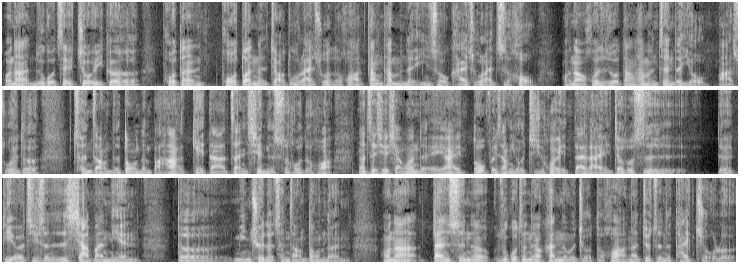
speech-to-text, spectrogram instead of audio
哦。那如果这就一个波段波段的角度来说的话，当他们的营收开出来之后哦，那或者说当他们真的有把所谓的成长的动能把它给大家展现的时候的话，那这些相关的 AI 都非常有机会带来叫做是的第二季甚至是下半年的明确的成长动能哦。那但是呢，如果真的要看那么久的话，那就真的太久了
